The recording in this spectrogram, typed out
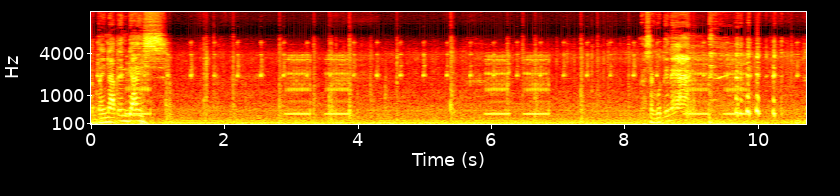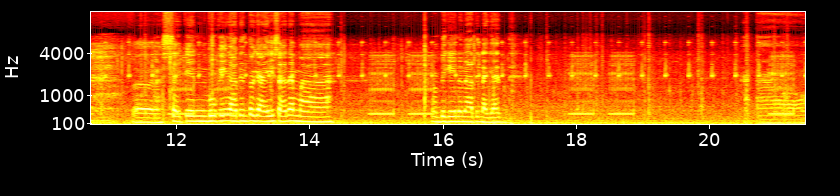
Antayin natin guys. Sagutin na yan. Uh, second booking natin to guys. Sana ma mabigay na natin agad. Uh-oh.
